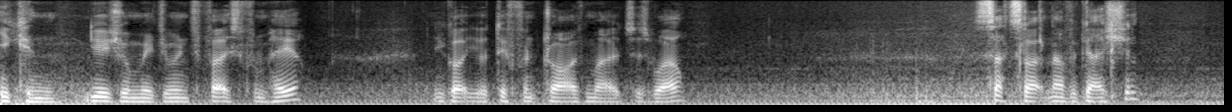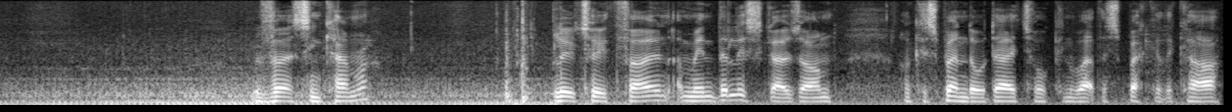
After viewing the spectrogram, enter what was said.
you can use your media interface from here you've got your different drive modes as well satellite navigation reversing camera Bluetooth phone. I mean, the list goes on. I could spend all day talking about the spec of the car.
